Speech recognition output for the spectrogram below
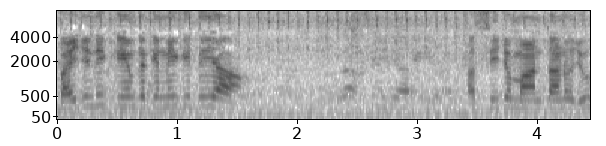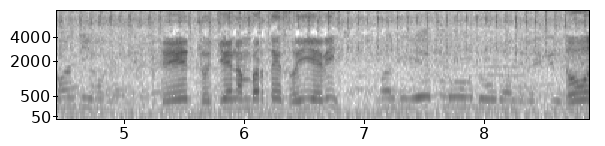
ਬਾਈ ਜੀ ਦੀ ਕੀਮਤ ਕਿੰਨੀ ਕੀਤੀ ਆ? 80 ਚ ਮਾਨਤਾਨ ਹੋ ਜੂ। ਹਾਂਜੀ ਹੋ ਜਾਣਾ ਤੇ ਦੂਜੇ ਨੰਬਰ ਤੇ ਸੂਈ ਇਹ ਵੀ? ਹਾਂਜੀ ਇਹ ਪਲੂਣ ਦੋ ਦੰਦ ਵਿੱਚ। ਦੋ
